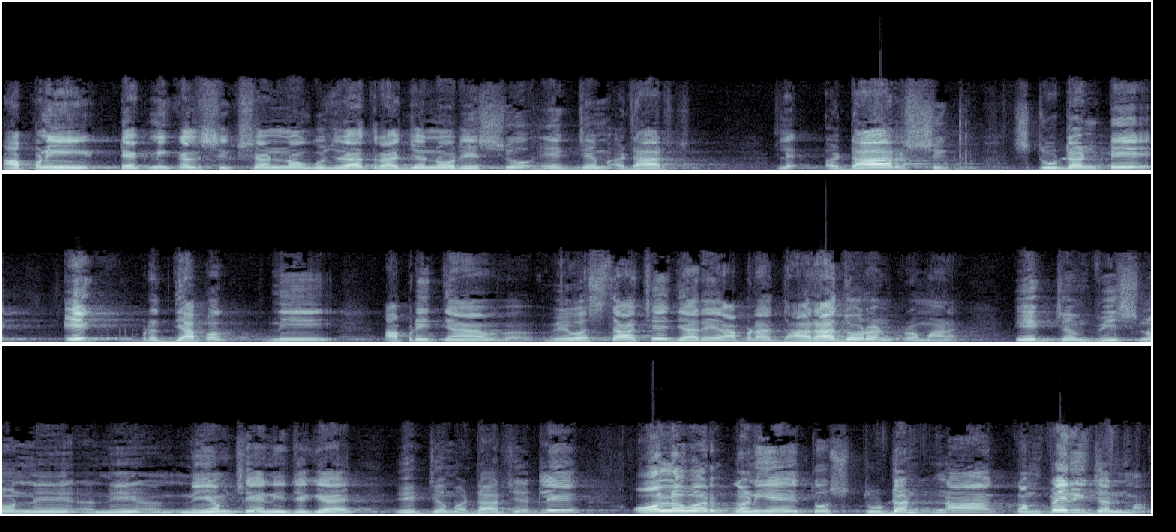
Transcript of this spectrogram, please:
આપણી ટેકનિકલ શિક્ષણનો ગુજરાત રાજ્યનો રેશિયો એક જેમ અઢાર છે. એટલે અઢાર સ્ટુડન્ટે એક પ્રાધ્યાપકની આપણી ત્યાં વ્યવસ્થા છે, જ્યારે આપણા ધારાધોરણ પ્રમાણે એક જેમ વીસનો નિયમ છે, એની જગ્યાએ એક જેમ અઢાર છે. એટલે ઓલ ઓવર ગણીએ તો સ્ટુડન્ટના કમ્પેરિઝનમાં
